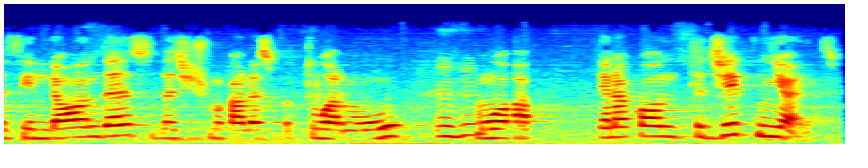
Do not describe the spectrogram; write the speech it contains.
të Finlandës dhe qysh më kanë respektuar mu, mua, jena kon të gjithë njëjtë.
